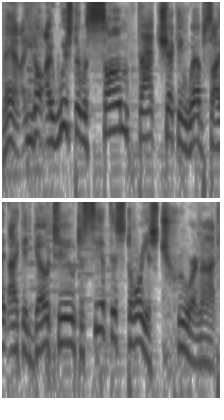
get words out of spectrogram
Man, you know, I wish there was some fact-checking website I could go to to see if this story is true or not.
